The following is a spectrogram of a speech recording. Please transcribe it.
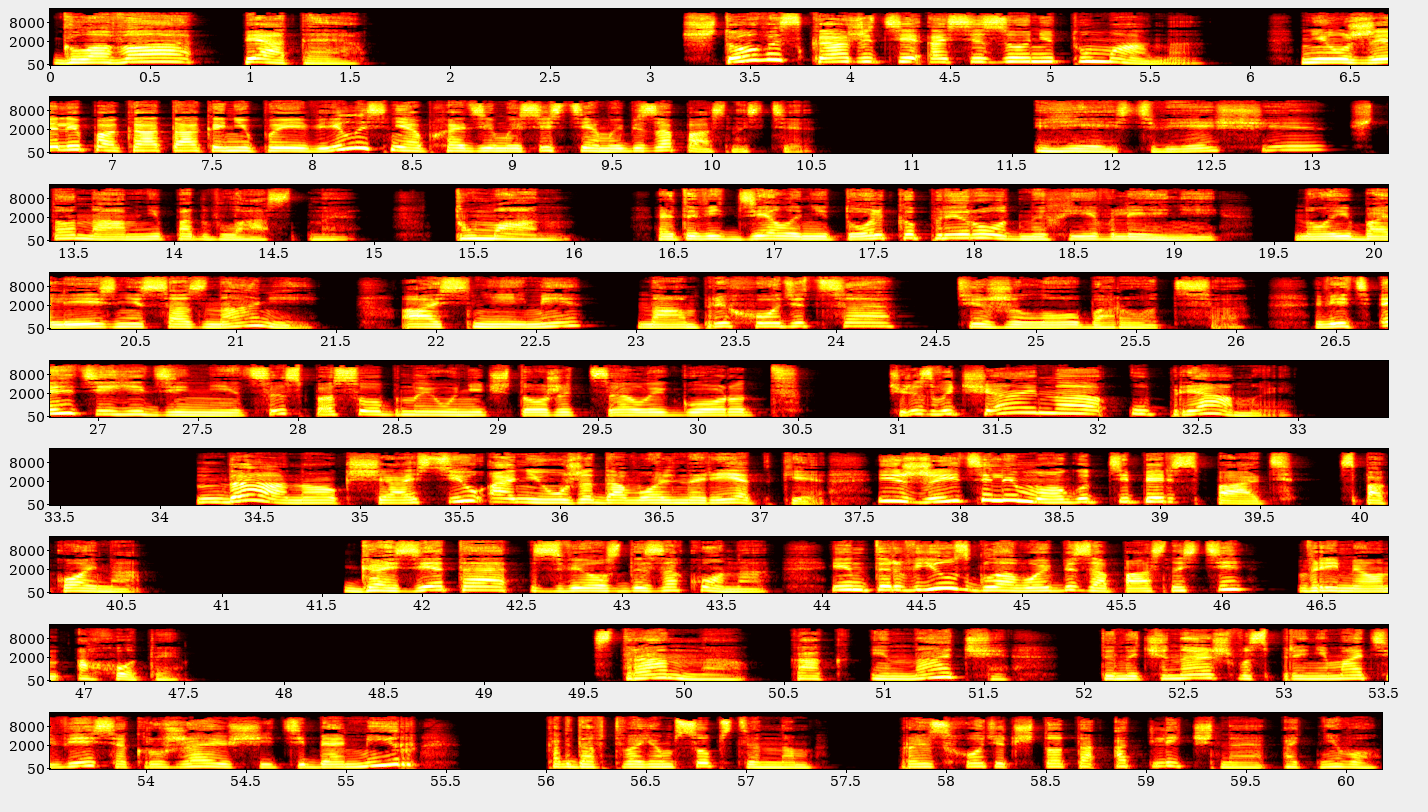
Глава пятая. Что вы скажете о сезоне тумана? Неужели пока так и не появилась необходимой системы безопасности? Есть вещи, что нам не подвластны. Туман — это ведь дело не только природных явлений, но и болезни сознаний, а с ними нам приходится тяжело бороться, ведь эти единицы, способные уничтожить целый город, чрезвычайно упрямы. Да, но, к счастью, они уже довольно редки, и жители могут теперь спать спокойно. Газета «Звезды закона». Интервью с главой безопасности времен охоты. Странно, как иначе ты начинаешь воспринимать весь окружающий тебя мир, когда в твоем собственном происходит что-то отличное от него.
